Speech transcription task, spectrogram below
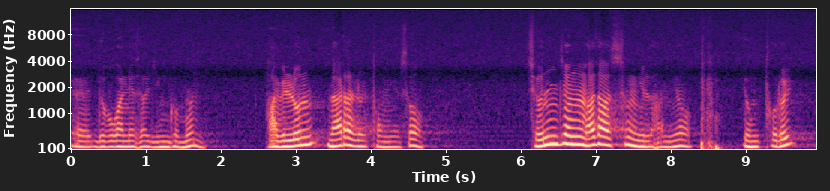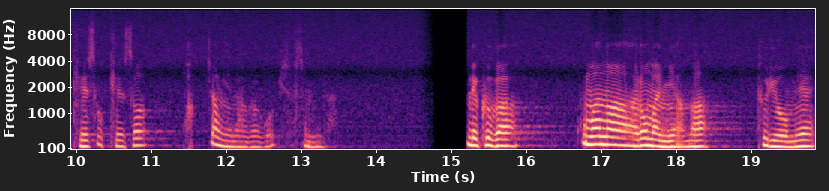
느부갓네살 임금은 바빌론 나라를 통해서 전쟁마다 승리를 하며 영토를 계속해서 확장해 나가고 있었습니다. 근데 그가 꿈 하나로 말미암아 두려움에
